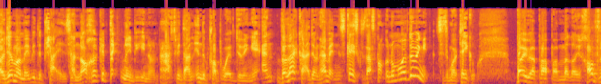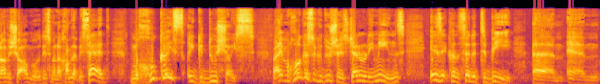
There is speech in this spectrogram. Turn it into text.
Or maybe the pshat is hanocha. It has to be done in the proper way of doing it. And veleka, I don't have it in this case because that's not the normal way of doing it. It says more teku. This menacham that we said mechukais gedushais. Right, mechukais gedushais generally means is it considered to be um, um,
